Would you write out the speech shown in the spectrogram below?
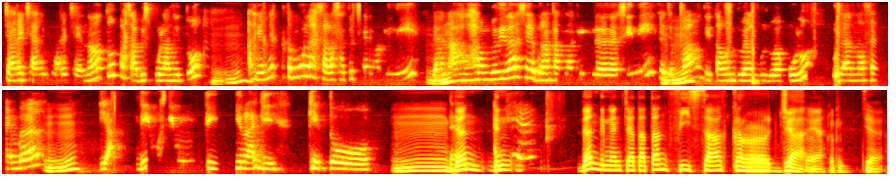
cari-cari cari channel tuh pas abis pulang itu Mm-mm. akhirnya ketemulah salah satu channel ini dan Mhm. alhamdulillah saya berangkat lagi ke sini ke Mhm. Jepang di tahun 2020 bulan November Mm-mm. ya di musim dingin lagi gitu Hmm, dan deng- dan dengan catatan visa kerja ya. Kerja.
